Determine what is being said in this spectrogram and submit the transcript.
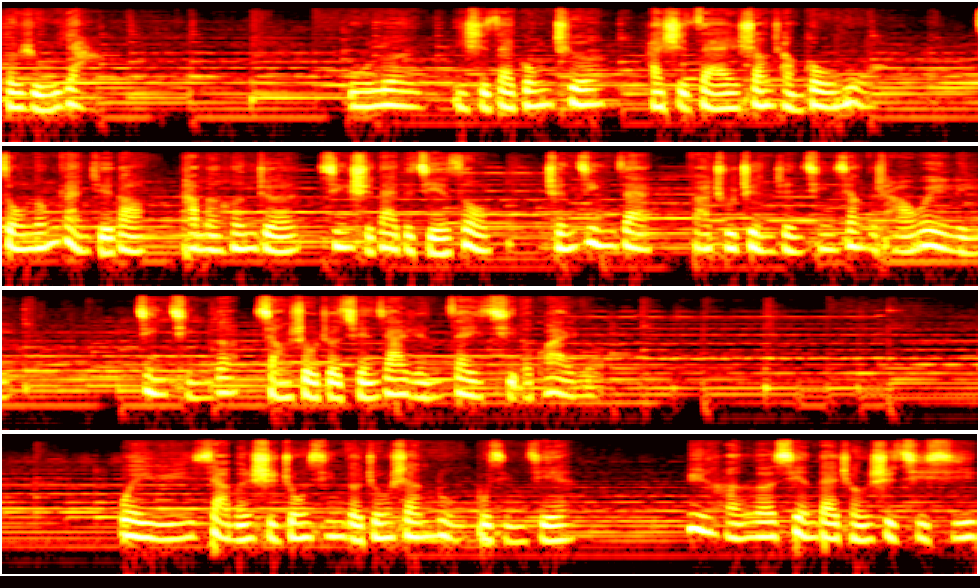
和儒雅。无论你是在公车还是在商场购物，总能感觉到他们哼着新时代的节奏，沉浸在发出阵阵清香的茶味里，尽情地享受着全家人在一起的快乐。位于厦门市中心的中山路步行街，蕴含了现代城市气息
